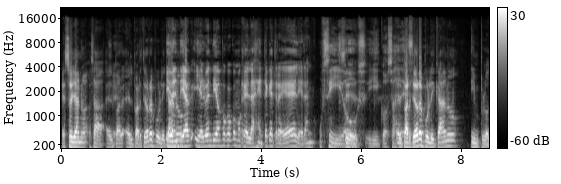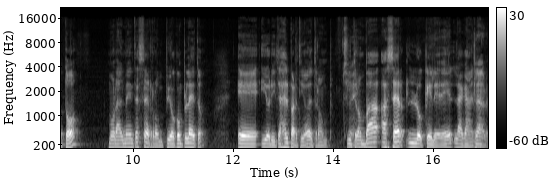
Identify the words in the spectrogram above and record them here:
Eso ya no, o sea, el, Sí. par- el Partido Y, Republicano... vendía, y él vendía un poco como que la gente que traía él eran CEOs y cosas El de Partido esas. Republicano implotó, moralmente se rompió completo, eh, y ahorita es el partido de Trump. Sí. Y Trump va a hacer lo que le dé la gana. Claro.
